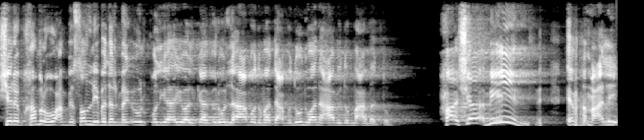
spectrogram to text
شرب خمر وهو عم بيصلي بدل ما يقول قل يا أيها الكافرون لا أعبد ما تعبدون وأنا عابد ما عبدتم. حاشا مين؟ إمام علي.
